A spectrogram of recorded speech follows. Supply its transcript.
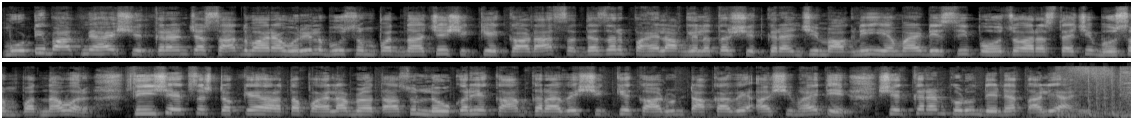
मोठी बातमी आहे शेतकऱ्यांच्या सात बाऱ्यावरील भूसंपादनाचे शिक्के काढा. सध्या जर पाहायला गेलं तर शेतकऱ्यांची मागणी एम आय डी सी पोहोचवा रस्त्याची भूसंपादनावर. तीनशे एकसष्ट टक्के आता पाहायला मिळत असून लवकर हे काम करावे शिक्के काढून टाकावे अशी माहिती शेतकऱ्यांकडून देण्यात आली आहे.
